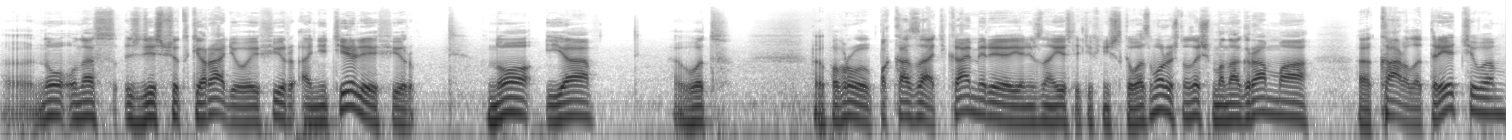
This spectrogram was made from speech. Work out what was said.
э, ну, у нас здесь все-таки радиоэфир, а не телеэфир, но я вот попробую показать камере, я не знаю, есть ли техническая возможность, но, значит, монограмма Э, Карла III,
